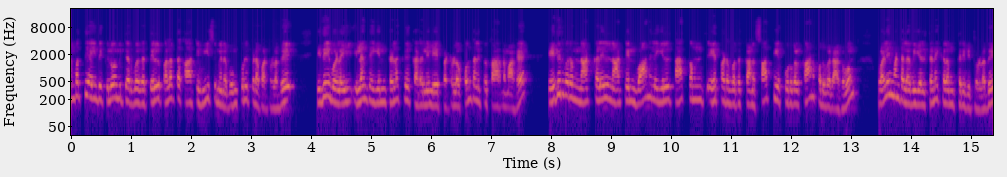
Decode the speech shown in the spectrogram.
ஐம்பத்தி ஐந்து கிலோமீட்டர் வேகத்தில் பலத்த காற்று வீசும் எனவும் குறிப்பிடப்பட்டுள்ளது. இதேவேளை இலங்கையின் கிழக்கு கடலில் ஏற்பட்டுள்ள கொந்தளிப்பு காரணமாக எதிர்வரும் நாட்களில் நாட்டின் வானிலையில் தாக்கம் ஏற்படுவதற்கான சாத்தியக்கூறுகள் காணப்படுவதாகவும் வளிமண்டலவியல் திணைக்களம் தெரிவித்துள்ளது.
